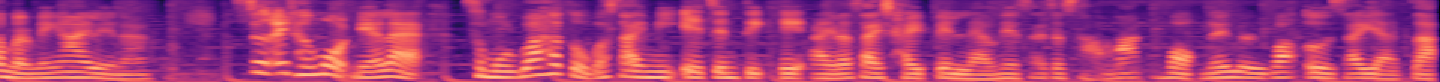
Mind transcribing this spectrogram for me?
แต่มันไม่ง่ายเลยนะ ซึ่งไอ้ทั้งหมดเนี้ยแหละ สมมติว่าถ้าเกิดว่าไซมี agentic AI แล้วไซใช้เป็นแล้วเนี่ยไซจะสามารถบอกได้เลยว่าเออไซอยากจะ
